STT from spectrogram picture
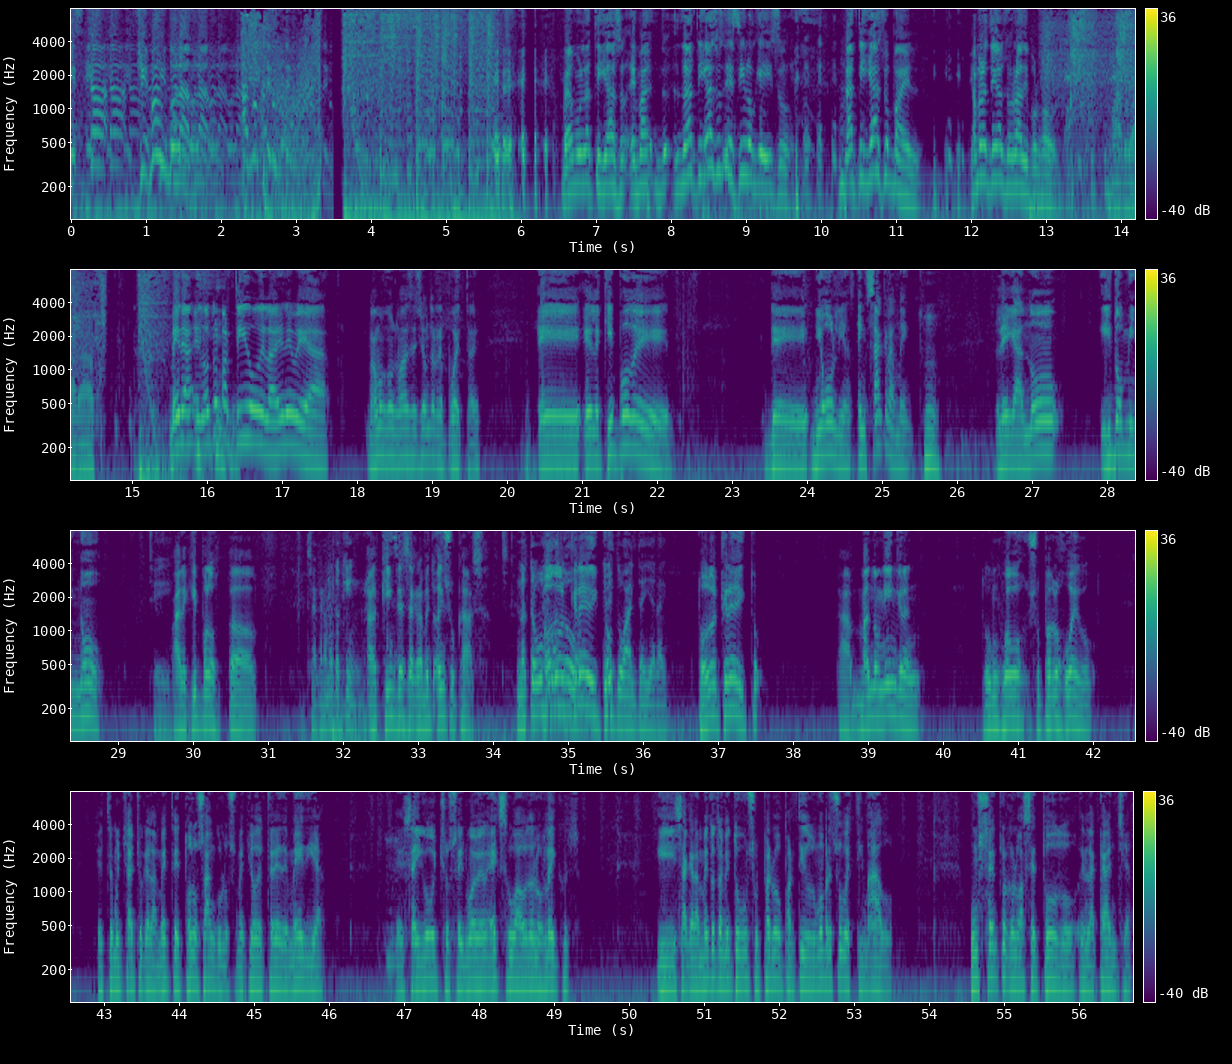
Está quemando lado. Anótenlo. Veamos un latigazo. Es más, latigazo sin decir lo que hizo. Latigazo para él. Dame un latigazo radio, por favor. Barbarazo. Mira, en otro partido de la NBA, vamos con una sesión de respuesta. ¿eh? Eh, el equipo de, de New Orleans en Sacramento le ganó y dominó al equipo uh, Sacramento King. al 15 de Sacramento en su casa. No estuvo todo el crédito Duarte ayer ahí. todo el crédito a Mandon Ingram tuvo un juego su propio juego este muchacho que la mete de todos los ángulos metió de tres de media eh, 6-8 6-9 ex jugador de los Lakers y Sacramento también tuvo un superbo partido de un hombre subestimado un centro que lo hace todo en la cancha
